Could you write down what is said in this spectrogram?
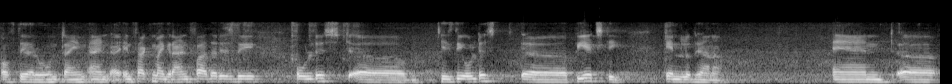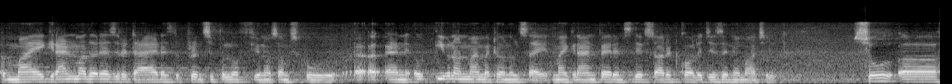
of their own time. And uh, in fact my grandfather is the oldest uh, he's the oldest uh, phd in ludhiana. And uh, my grandmother has retired as the principal of you know some school uh, uh and even on my maternal side. My grandparents they've started colleges in himachal. So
